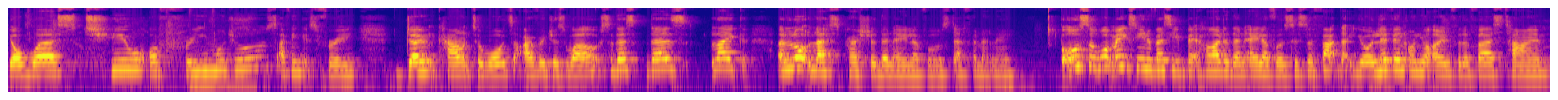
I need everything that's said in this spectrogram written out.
your worst two or three modules I think it's three don't count towards the average as well so there's there's like a lot less pressure than A levels definitely but also what makes university a bit harder than A-levels is the fact that you're living on your own for the first time.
